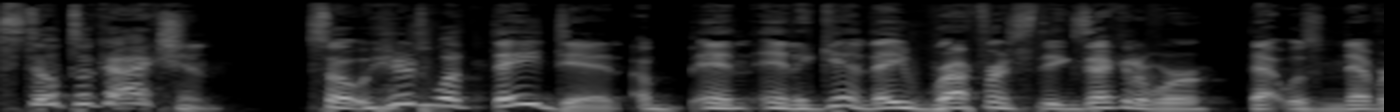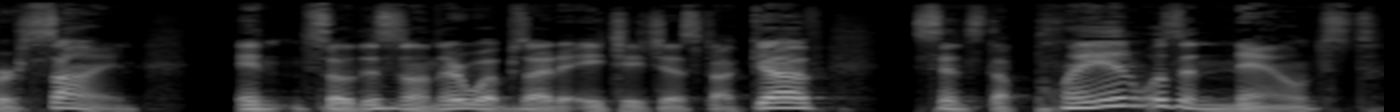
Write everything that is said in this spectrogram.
still took action. So here's what they did, uh, and and again, they referenced the executive order that was never signed. And so this is on their website at hhs.gov. Since the plan was announced,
